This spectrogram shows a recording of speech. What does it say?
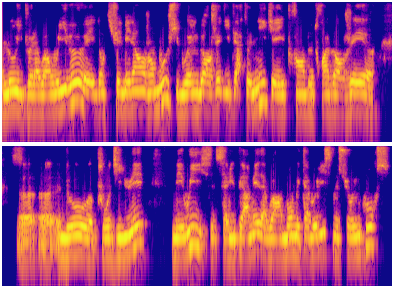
l'eau, il peut l'avoir où il veut, et donc il fait le mélange en bouche, il boit une gorgée d'hypertonique et il prend deux, trois gorgées euh, euh, d'eau pour diluer. Mais oui, ça lui permet d'avoir un bon métabolisme sur une course.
